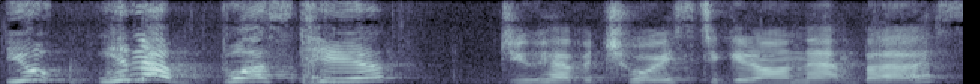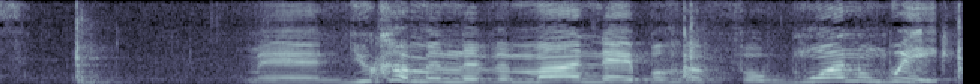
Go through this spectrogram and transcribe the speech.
You, you're not bust here. Do you have a choice to get on that bus? Man, you come and live in my neighborhood for one week,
